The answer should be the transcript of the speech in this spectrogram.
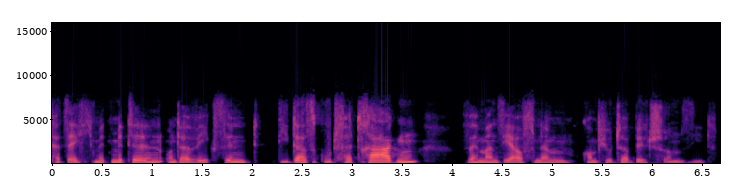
tatsächlich mit Mitteln unterwegs sind, die das gut vertragen, wenn man sie auf einem Computerbildschirm sieht.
